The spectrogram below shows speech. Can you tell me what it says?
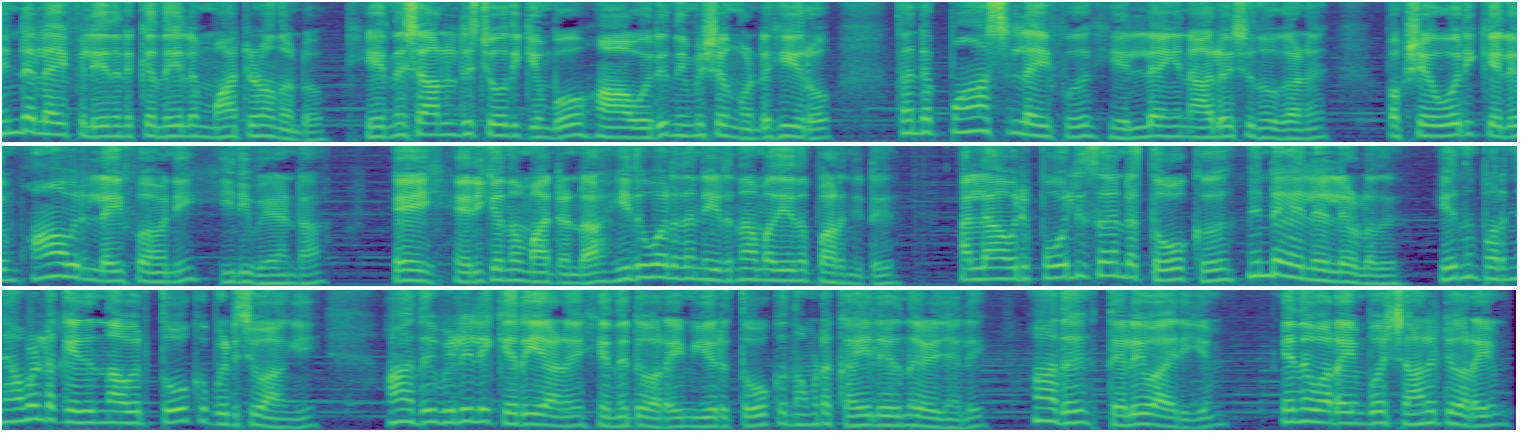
നിന്റെ ലൈഫിൽ നിനക്ക് എന്തെങ്കിലും മാറ്റണമെന്നുണ്ടോ? എന്ന് ഷാർലറ്റ് ചോദിക്കുമ്പോൾ ആ ഒരു നിമിഷം കൊണ്ട് ഹീറോ തന്റെ പാസ്റ്റ് ലൈഫ് എല്ലാം ഇങ്ങനെ ആലോചിച്ച് നോക്കുകയാണ്. പക്ഷേ ഒരിക്കലും ആ ഒരു ലൈഫ് അവന് ഇനി വേണ്ട. ഏയ് എനിക്കൊന്നും മാറ്റണ്ട. ഇതുപോലെ തന്നെ ഇരുന്നാൽ മതി എന്ന് പറഞ്ഞിട്ട് അല്ല ഒരു പോലീസുകാരന്റെ തോക്ക് നിന്റെ കയ്യിലല്ലേ ഉള്ളത്? എന്ന് പറഞ്ഞ് അവളുടെ കയ്യിൽ നിന്ന് ആ ഒരു തോക്ക് പിടിച്ചു വാങ്ങി അത് വെളിയിലേക്ക് എറിയാണ് എന്നിട്ട് പറയും ഈ ഒരു തോക്ക് നമ്മുടെ കയ്യിലിരുന്ന് കഴിഞ്ഞാൽ അത് തെളിവായിരിക്കും. എന്ന് പറയുമ്പോൾ ഷാർലറ്റ് പറയും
